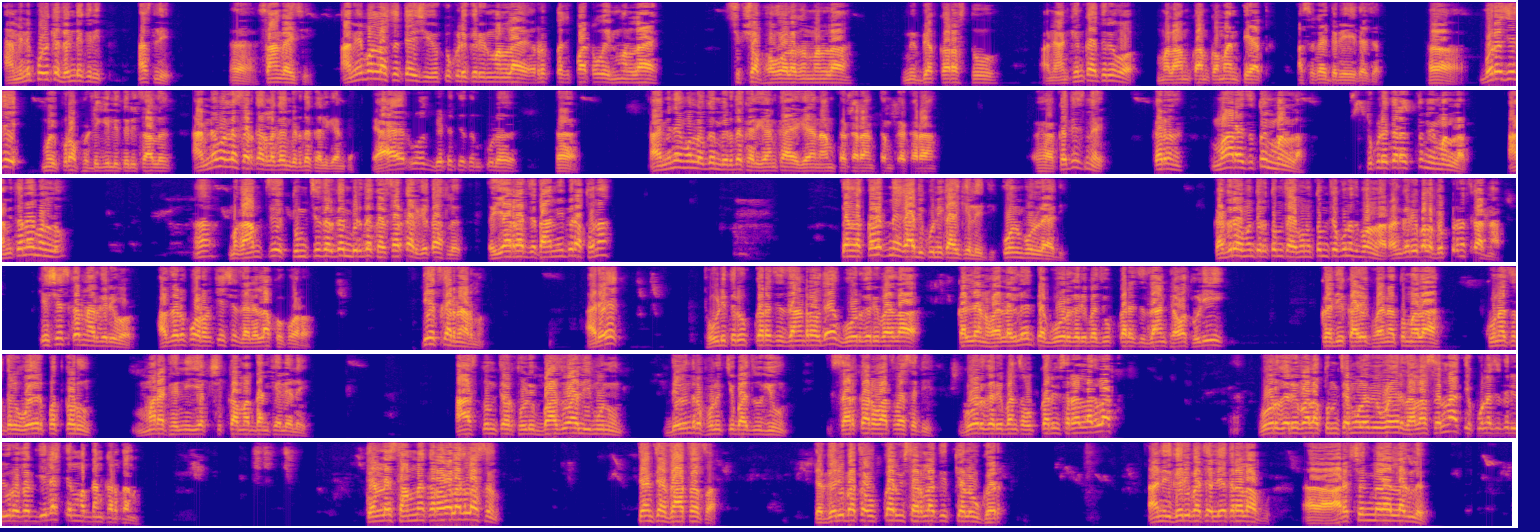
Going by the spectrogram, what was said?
आम्ही नाही पुळके धंदे करीत असले. सांगायचे. आम्ही म्हणलो असतो त्याशी तुकडे करीन म्हणलाय रक्ताची पाठ होईन म्हणलाय शिक्षा भोगावं लागेल म्हणला मी बेकार असतो. आणि आणखीन काहीतरी बुवा, मला आमका आमका मानत्यात असं काहीतरी आहे त्याच्यात. हा बरंच येते मग प्रॉपर्टी गेली तरी चालत आम्ही नाही म्हणलं सरकारला गंभीर दखल घ्या काय रोज भेटत येतं कुठं? हा. आम्ही नाही म्हणलो गंभीर दखल घ्या काय घ्या आमका करा आणि तमका करा. हा कधीच नाही. कारण मारायचं तुम्ही म्हणला. तुकडे करायचं तुम्ही म्हणला आम्ही तर नाही म्हणलो. हा? मग आमचे तुमची जर गंभीर दखल सरकार घेत असलं तर या राज्यात आम्ही बी राहतो ना? त्यांना कळत नाही का आधी कोणी काय केलंय ती? कोण बोललंय आधी? का गृहमंत्री तुमचा आहे म्हणून तुमच्या कोणच बोलणार? आणि गरीबाला भपटूनच काढणार? केसेस करणार गरीबावर? हजारो पोरावर केसेस झाले लाखो पोरावर. तेच करणार मग. अरे थोडी तरी उपकाराची जाण राहू द्या. गोरगरीबाला कल्याण व्हायला लागलं त्या गोरगरीबाची उपकाराची जाण ठेवा थोडी. कधी काळी व्हायना तुम्हाला. कुणाचं तरी वैर पत्करून. मराठ्यांनी एक शिक्का मतदान केलेलं आहे. आज तुमच्यावर थोडी बाजू आली म्हणून देवेंद्र फडणवीसची बाजू घेऊन सरकार वाचवायसाठी गोरगरिबांचा उपकार विसरायला लागलात? गोरगरिबाला तुमच्यामुळे बी वैर झाला असेल ना ते कुणाच्या तरी विरोधात गेले असतील मतदान करताना. त्यांना सामना करावा लागला असेल त्यांच्या जाचाचा त्या गरीबाचा उपकार विसरला तितक्या लवकर. आणि गरीबाच्या लेकराला आरक्षण मिळायला लागलं.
